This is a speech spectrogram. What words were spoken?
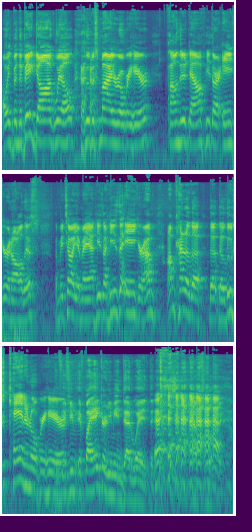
always been the big dog, Will Lewis Meyer over here, pounded it down. He's our anchor in all this. Let me tell you, man, he's a, he's the anchor. I'm I'm kind of the, the, the loose cannon over here. If, you, if by anchor you mean dead weight, then yes, absolutely.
